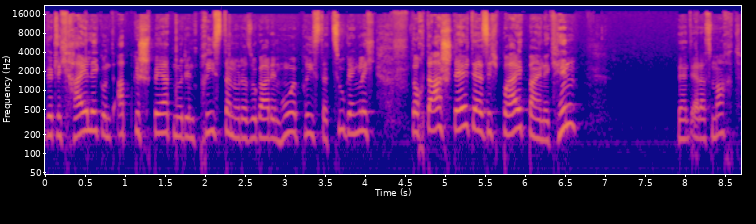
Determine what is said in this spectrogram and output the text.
wirklich heilig und abgesperrt, nur den Priestern oder sogar dem Hohepriester zugänglich. Doch da stellt er sich breitbeinig hin. Während er das macht,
